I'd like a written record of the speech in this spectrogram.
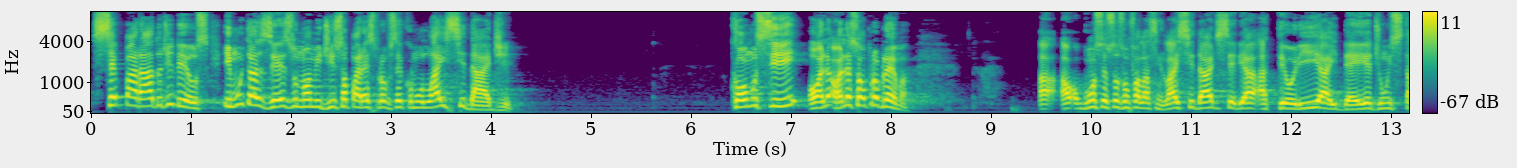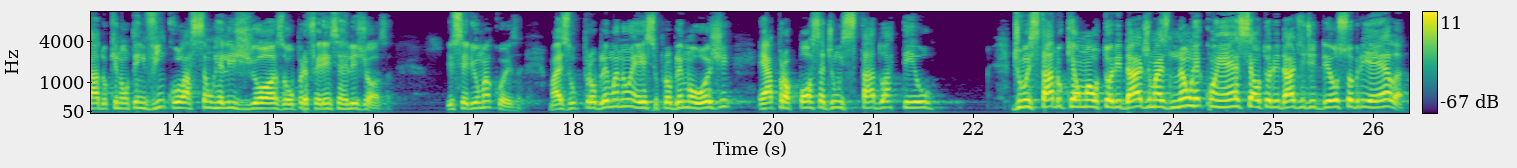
separado de Deus. E muitas vezes o nome disso aparece para você como laicidade. Como se, olha, olha só o problema. Algumas pessoas vão falar assim: laicidade seria a teoria, a ideia de um Estado que não tem vinculação religiosa ou preferência religiosa. Isso seria uma coisa. Mas o problema não é esse. O problema hoje é a proposta de um Estado ateu de um Estado que é uma autoridade, mas não reconhece a autoridade de Deus sobre ela,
